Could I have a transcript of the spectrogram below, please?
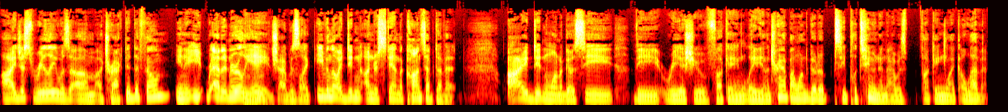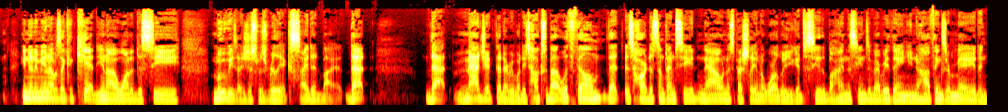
I just really was um, attracted to film. You know, at an early age, I was like, even though I didn't understand the concept of it, I didn't want to go see the reissue of fucking Lady and the Tramp. I wanted to go to see Platoon, and I was fucking like eleven. You know what I mean? I was like a kid. You know, I wanted to see movies. I just was really excited by it. That that magic that everybody talks about with film that is hard to sometimes see now and especially in a world where you get to see the behind the scenes of everything and you know how things are made and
